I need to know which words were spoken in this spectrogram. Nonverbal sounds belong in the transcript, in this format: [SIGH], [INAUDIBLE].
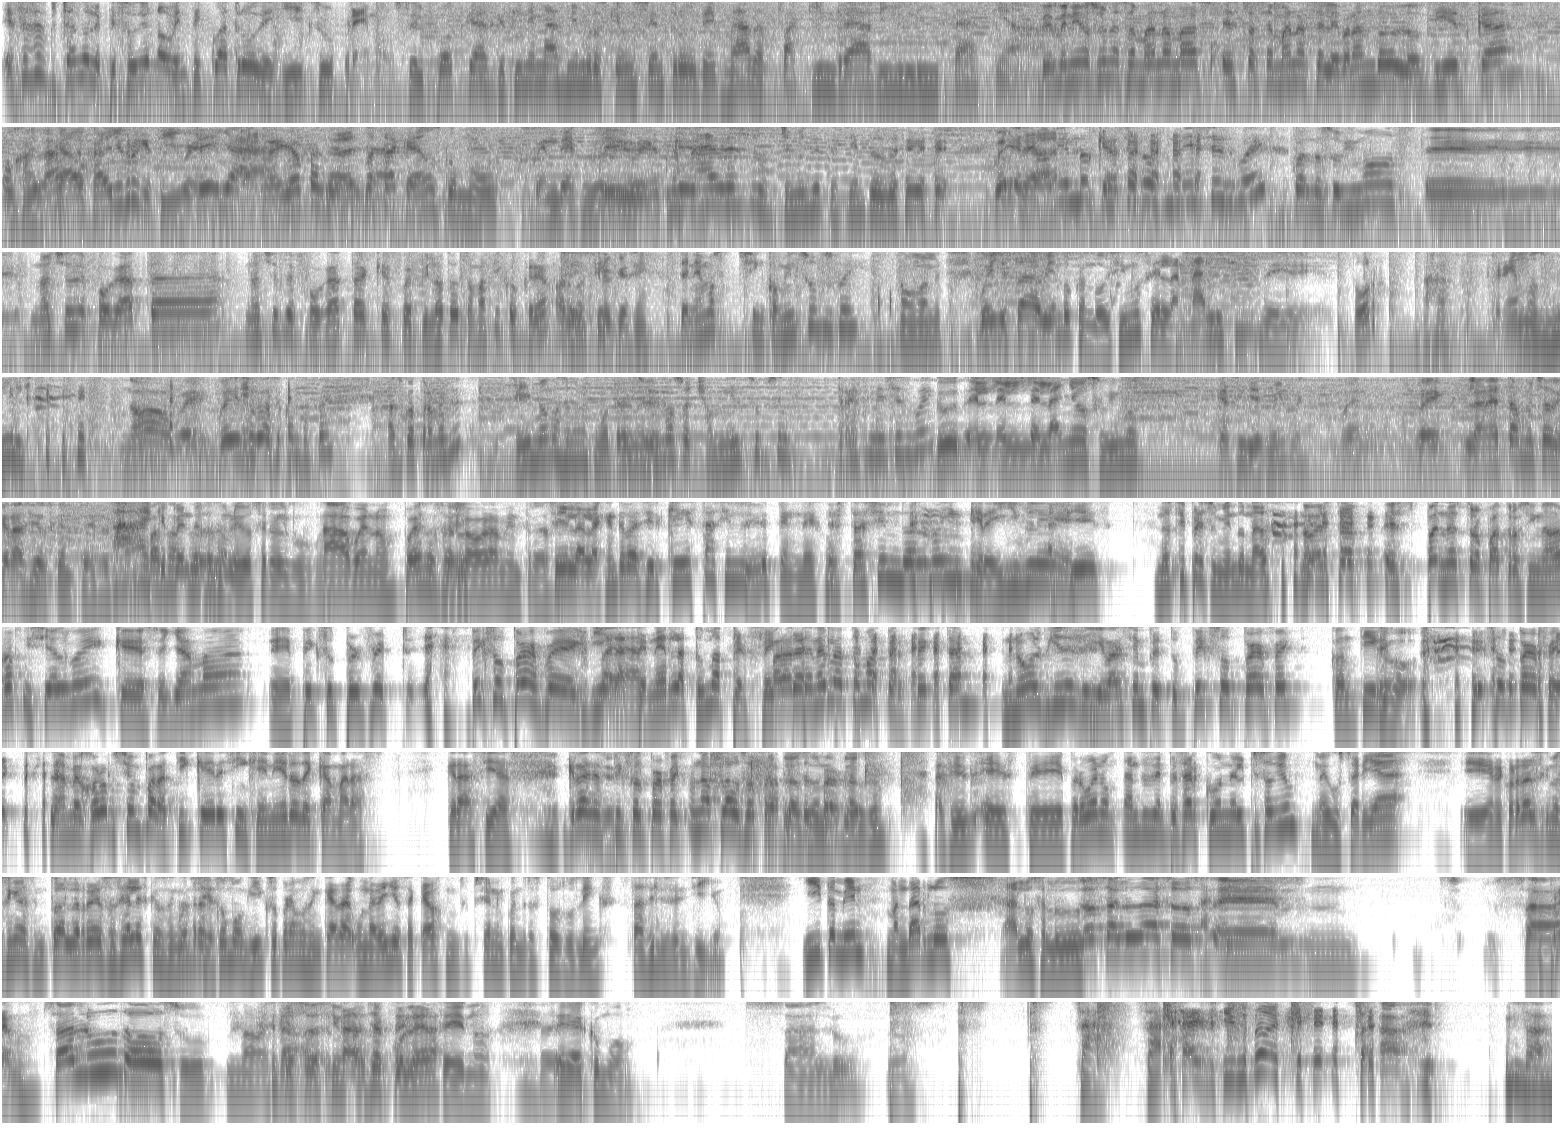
Estás escuchando el episodio 94 de Geek Supremos, el podcast que tiene más miembros que un centro de motherfucking rehabilitación. Bienvenidos una semana más. Esta semana celebrando los 10K. Ojalá. 10K, ojalá, yo creo que sí, güey. Sí, ya, güey, ya el La vez pasada quedamos como pendejos, Sí, güey. güey, es no, que- madre, es por los 8700. Güey, O sea, estaba viendo que hace dos [LAUGHS] meses, güey, cuando subimos eh, Noches de Fogata, Noches de Fogata, que fue piloto automático, creo, algo Sí, así. creo que sí. Teníamos 5000 subs, güey. No mames. Güey, yo estaba viendo cuando hicimos el análisis de Thor, Ajá. teníamos mil. No, güey. [LAUGHS] Güey, ¿eso hace cuánto fue? ¿Hace cuatro meses? sí, no, más o menos como tres meses. subimos 8000 subs en tres meses, güey. Dude, el, el- el año subimos casi 10 mil, güey. Bueno, güey, la neta, muchas gracias, gente. Se están Ay, qué pendejo de se me olvidó hacer algo, güey. Ah, bueno, puedes hacerlo Sí. ahora mientras. Sí, la, la gente va a decir, ¿qué está haciendo Sí. este pendejo? Está haciendo algo [LAUGHS] increíble. Así es. No estoy presumiendo nada. No, está, es pa- nuestro patrocinador oficial, güey, que se llama Eh, Pixel Perfect. [LAUGHS] Pixel Perfect. yeah. Para tener la toma perfecta. Para tener la toma perfecta, no olvides de llevar siempre tu Pixel Perfect contigo. Pixel Perfect, la mejor opción para ti que eres ingeniero de cámaras. Gracias. Gracias, Gracias. Pixel Perfect. Un aplauso un para aplauso, Pixel un Perfect. aplauso. Así es. Este, pero bueno, antes de empezar con el episodio, me gustaría eh, recordarles que nos sigan en todas las redes sociales, que nos encuentras como Geek Supremos en cada una de ellas. Acá abajo en la descripción encuentras todos los links. Es fácil y sencillo. Y también mandarlos a los saludos. Los saludazos. Así eh, es. sa- Supremo. Saludos. su- No, es que No, eso es [LAUGHS] infancia culera. Sí, no. Sería como. Saludos. Sa, sa. [LAUGHS] Ay, sí, ¿no? Sa- ah, sa-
